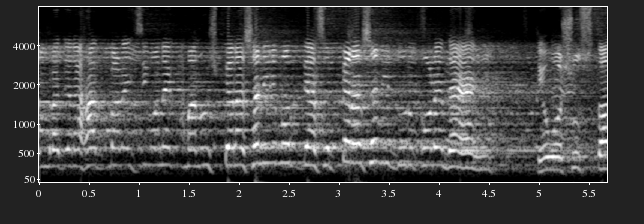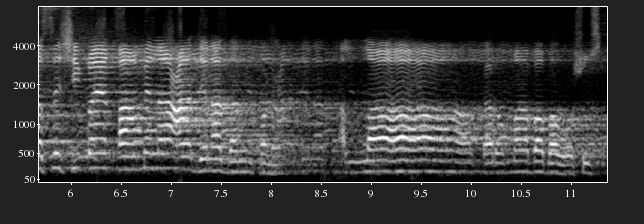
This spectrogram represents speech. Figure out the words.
আমরা যারা হাত বানাইছি অনেক মানুষ পেরাশানির মধ্যে আছে পেরাশানি দূর করে দেন কেউ অসুস্থ আছে শিপায় কামেলা আজেলা দান করে আল্লাহ কারো মা বাবা অসুস্থ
